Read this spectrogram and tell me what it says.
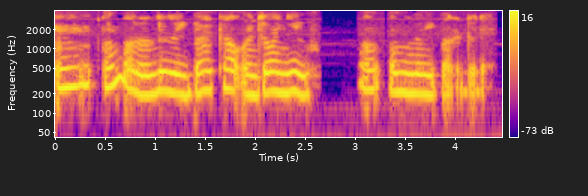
I'm about to literally back out and join you. I'm, I'm literally about to do that.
